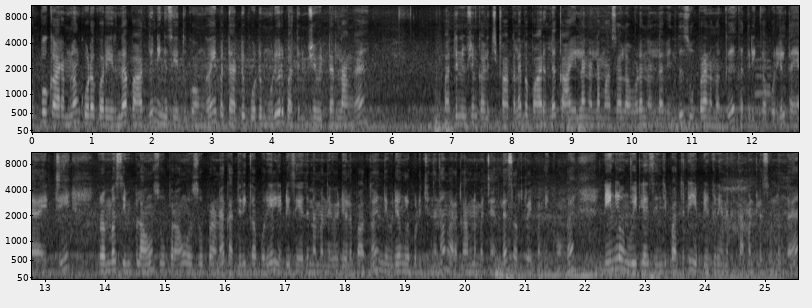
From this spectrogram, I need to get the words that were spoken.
உப்பு காரம்லாம் கூட குறையிருந்தால் பார்த்து நீங்கள் சேர்த்துக்கோங்க. இப்போ தட்டு போட்டு மூடி ஒரு பத்து நிமிஷம் விட்டுடலாங்க பத்து நிமிஷம் கழித்து பார்க்கலாம். இப்போ பாருங்கள் காயெல்லாம் நல்லா மசாலாவோட நல்லா வெந்து சூப்பராக நமக்கு கத்திரிக்காய் பொரியல் தயாராகிடுச்சு ரொம்ப சிம்பிளாகவும் சூப்பராகவும் ஒரு சூப்பரான கத்திரிக்காய் பொரியல் எப்படி செய்யுது நம்ம இந்த வீடியோவில் பார்த்தோம். இந்த வீடியோ உங்களுக்கு பிடிச்சிருந்ததுன்னா மறக்காமல் நம்ம சேனலை சப்ஸ்கிரைப் பண்ணிக்கோங்க. நீங்களும் உங்கள் வீட்டில் செஞ்சு பார்த்துட்டு எப்படி இருக்குன்னு எனக்கு கமெண்ட்டில் சொல்லுங்கள்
